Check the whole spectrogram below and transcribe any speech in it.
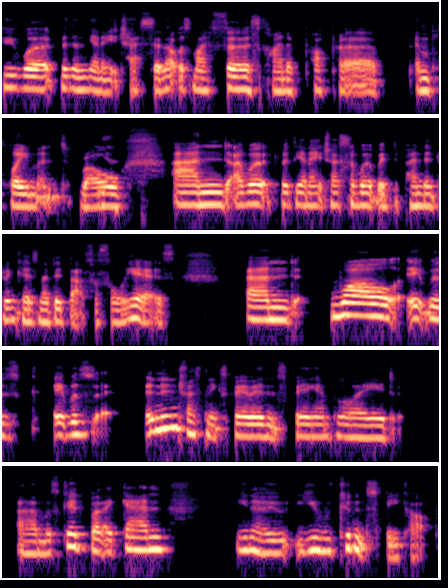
to work within the NHS. So that was my first kind of proper employment role. Yeah. And I worked with the NHS and worked with dependent drinkers, and I did that for four years. And while it was, it was an interesting experience being employed um, was good. But again, you know, you couldn't speak up.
